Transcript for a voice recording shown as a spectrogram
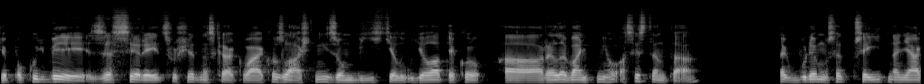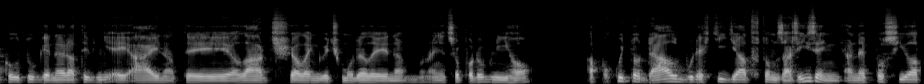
že pokud by ze Siri, což je dneska taková jako zvláštní zombie, chtěl udělat jako relevantního asistenta, tak bude muset přejít na nějakou tu generativní AI, na ty large language modely, na, na něco podobného. A pokud to dál bude chtít dělat v tom zařízení a neposílat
